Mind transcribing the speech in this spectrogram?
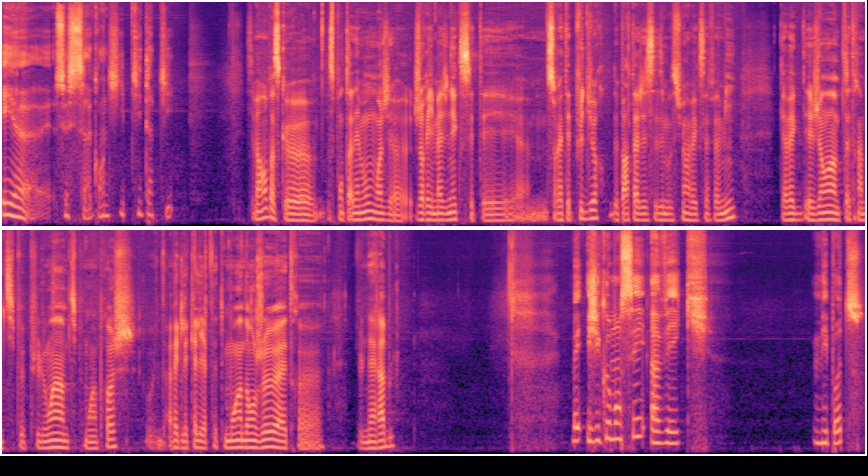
Et euh, ça, grandit petit à petit. C'est marrant parce que spontanément, moi, j'aurais imaginé que euh, ça aurait été plus dur de partager ses émotions avec sa famille qu'avec des gens hein, peut-être un petit peu plus loin, un petit peu moins proches, avec lesquels il y a peut-être moins d'enjeux à être euh, vulnérable. Mais j'ai commencé avec mes potes.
